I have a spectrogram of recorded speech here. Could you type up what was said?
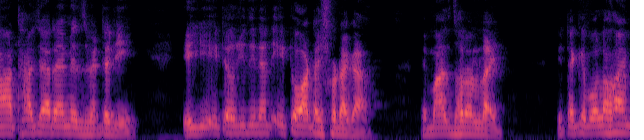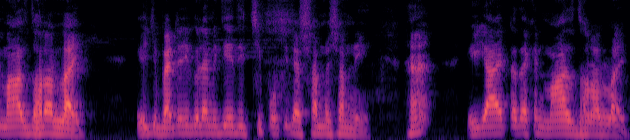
আট হাজার এমএস ব্যাটারি এই যে এটাও যদি নেন এটাও আঠাশশো টাকা। মাছ ধরার লাইট এটাকে বলা হয় মাছ ধরার লাইট এই যে ব্যাটারিগুলো আমি দিয়ে দিচ্ছি প্রতিটার সামনে সামনে হ্যাঁ? এই আরেকটা দেখেন মাছ ধরার লাইট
